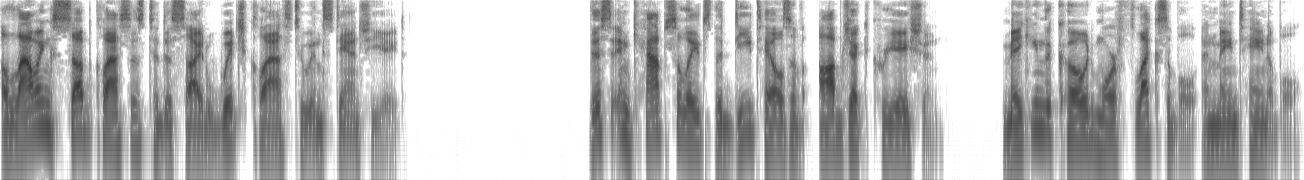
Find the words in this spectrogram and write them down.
allowing subclasses to decide which class to instantiate. This encapsulates the details of object creation, making the code more flexible and maintainable.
